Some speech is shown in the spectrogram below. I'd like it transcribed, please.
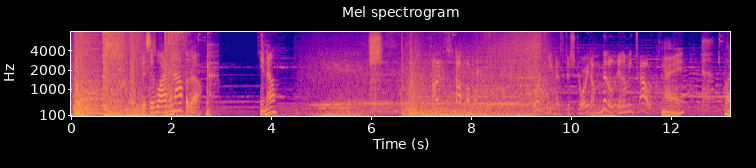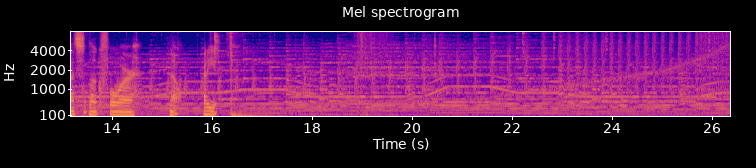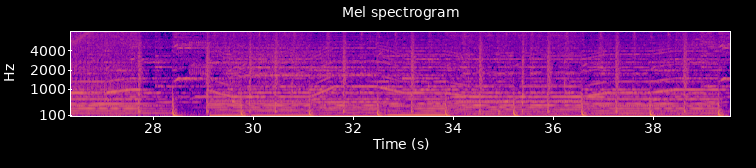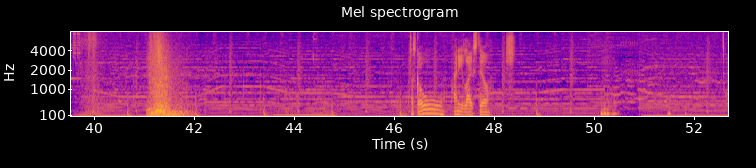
This is why it's an alpha, though. You know? Unstoppable! Your team has destroyed a middle enemy tower. Alright. Let's look for. No. How do you. Go. I need life steal.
